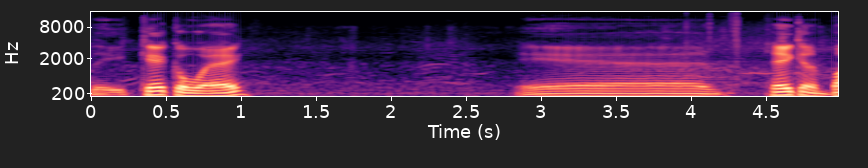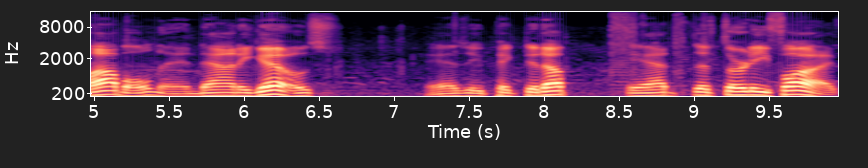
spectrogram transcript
The kick away. And taking a bobble, and down he goes as he picked it up at the 35.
